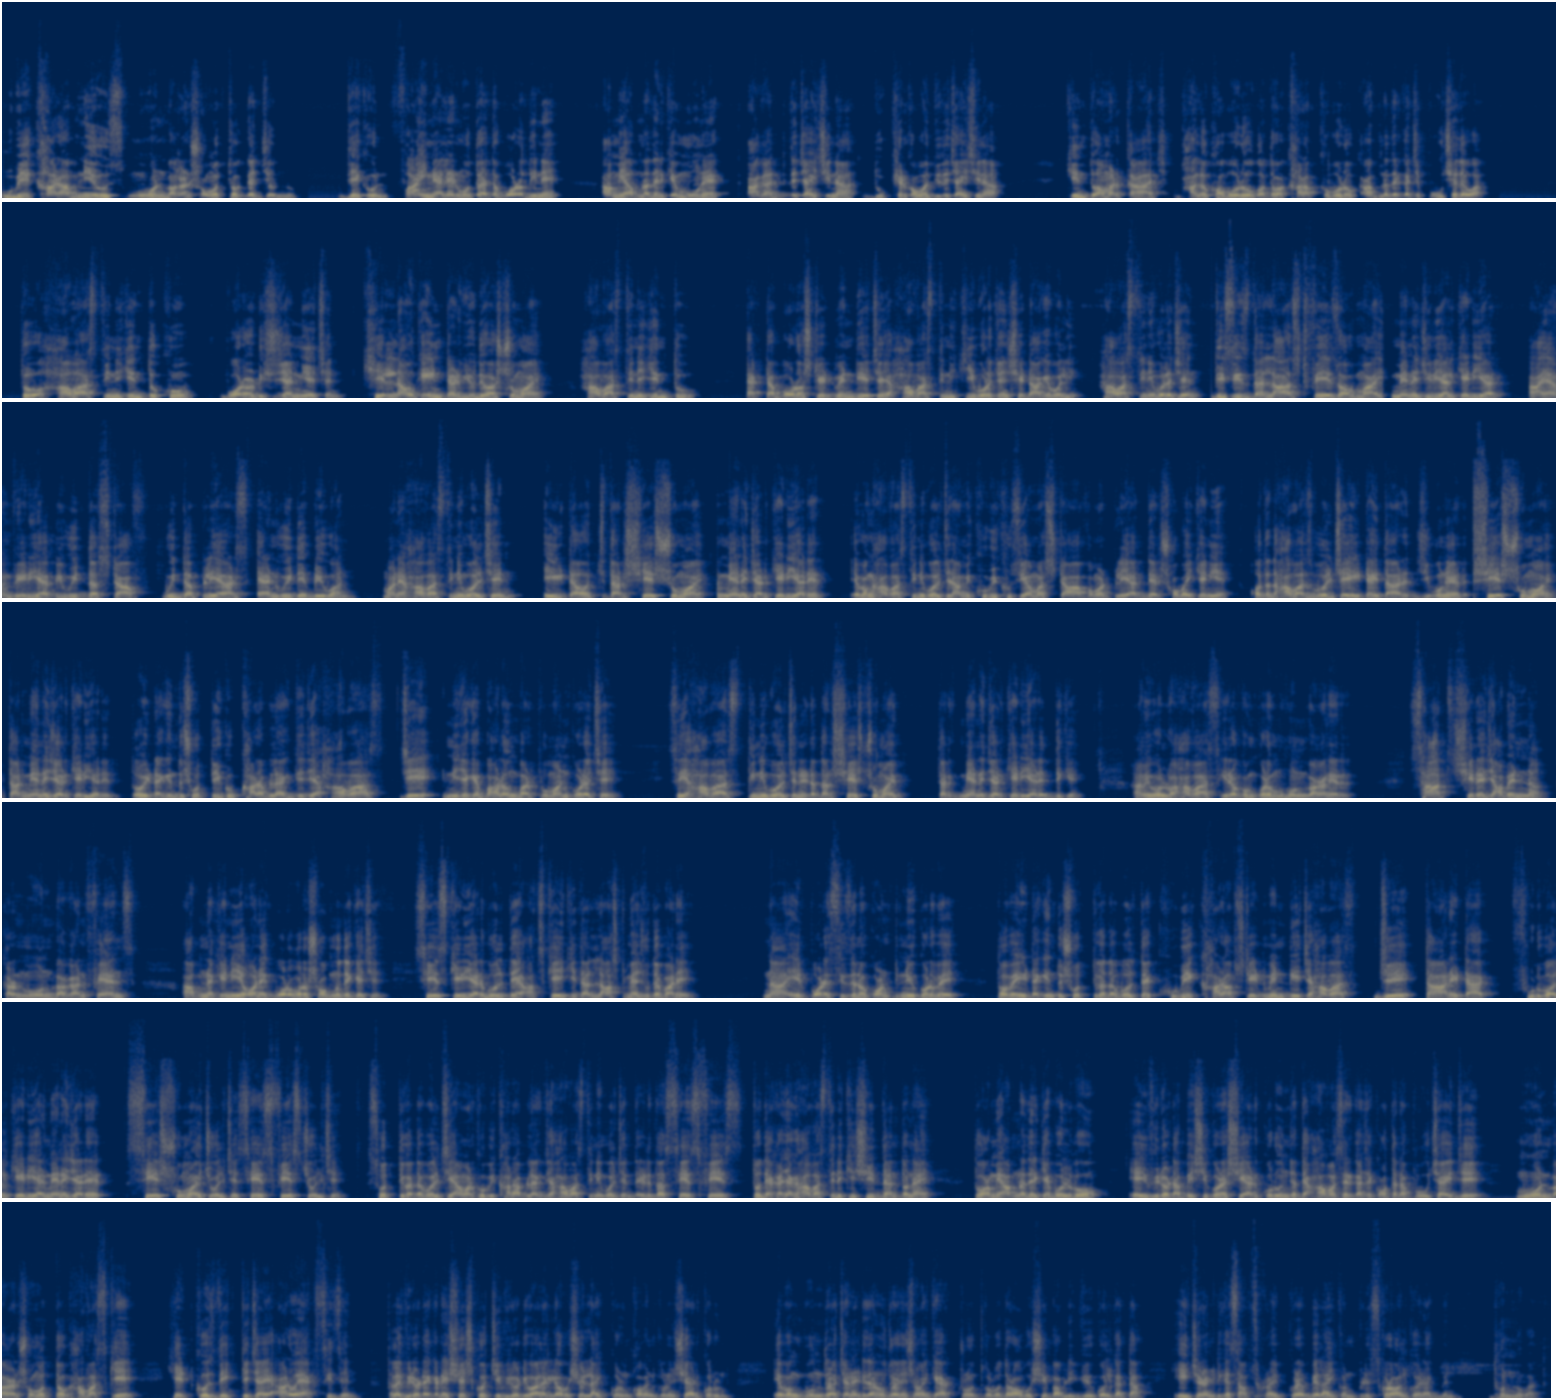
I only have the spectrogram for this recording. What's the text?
খুবই খারাপ নিউজ মোহনবাগান সমর্থকদের জন্য। দেখুন ফাইনালের মতো এত বড় দিনে আমি আপনাদেরকে মনে আঘাত দিতে চাইছি না, দুঃখের খবর দিতে চাইছি না। কিন্তু আমার কাজ ভালো খবর হোক অথবা খারাপ খবর হোক আপনাদের কাছে পৌঁছে দেওয়া। তো হাওয়াস, তিনি কিন্তু খুব বড় ডিসিশন নিয়েছেন। খেল নাওকে ইন্টারভিউ দেওয়ার সময় হাওয়াস, তিনি কিন্তু একটা বড় স্টেটমেন্ট দিয়েছে। হাওয়াস, তিনি কি বলেছেন সেটা আগে বলি। হাওয়াস তিনি বলেছেন this is the last phase of my managerial career I am very happy with the staff with the players and with everyone মানে হাওয়াস তিনি বলছেন, এইটা হচ্ছে তার শেষ সময় ম্যানেজার কেরিয়ারের এবং হাওয়াস তিনি বলছেন, আমি খুবই খুশি আমার স্টাফ আমার প্লেয়ারদের সবাইকে নিয়ে। অর্থাৎ হাওয়াস বলছে এটাই তার জীবনের শেষ সময় তার ম্যানেজার কেরিয়ারের তো এটা কিন্তু সত্যিই খুব খারাপ লাগছে যে হাওয়াস যে নিজেকে বারংবার প্রমাণ করেছে, সেই হাওয়াস তিনি বলছেন, এটা তার শেষ সময় তার ম্যানেজার কেরিয়ারের দিকে। আমি বলব হাওয়াস এরকম করে মোহনবাগানের সাথ সেরে যাবেন না। কারণ মোহনবাগান ফ্যান্স আপনাকে নিয়ে অনেক বড় বড় স্বপ্ন দেখেছে। শেষ কেরিয়ার বলতে আজকেই কি তার লাস্ট ম্যাচ হতে পারে? না, এর পরের সিজনেও কন্টিনিউ করবে? তবে এটা কিন্তু সত্যি কথা বলতে খুবই খারাপ স্টেটমেন্ট দিয়েছে হাওয়াস যে তার এটা ফুটবল কেরিয়ার ম্যানেজারের শেষ সময় চলছে, শেষ ফেজ চলছে। সত্যি কথা বলছি, আমার খুবই খারাপ লাগছে। হাওয়াস তিনি বলছেন, এটা তার শেষ ফেস। তো দেখা যাক হাওয়াস তিনি কী সিদ্ধান্ত নেয়। তো আমি আপনাদেরকে বলব, এই ভিডিওটা বেশি করে শেয়ার করুন, যাতে হাওয়াসের কাছে কথাটা পৌঁছায় যে মোহনবাগান সমর্থক হাওয়াসকে হেড কোচ দেখতে চায় আরও এক সিজন তাহলে ভিডিওটা এখানে শেষ করছি। ভিডিওটি ভালো লাগলে অবশ্যই লাইক করুন কমেন্ট করুন শেয়ার করুন। এবং বন্ধুরা চ্যানেলটি নতুন আছেন, সবাইকে এক অনুরোধ করব, তারা অবশ্যই পাবলিক ভিউ কলকাতা এই চ্যানেলটিকে সাবস্ক্রাইব করে বেল আইকন প্রেস করে অল করে রাখবেন। ধন্যবাদ।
